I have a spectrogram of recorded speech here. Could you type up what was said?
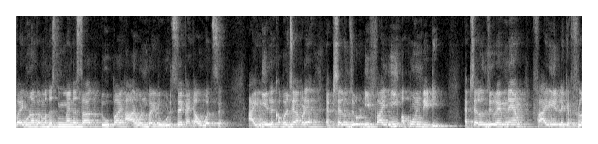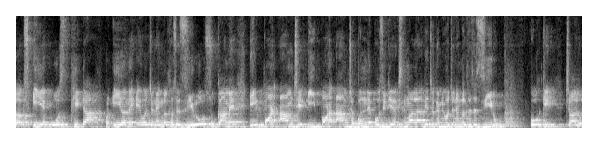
પાય ગુણાકારમાં દસની માઇનસ સાત, two pi r one by two ઉડશે, કાંઈક આવું વધશે. આઈડી એટલે ખબર છે આપણે epsilon zero, d phi E upon dt epsilon zero એમને એમ ફાઈવ એટલે કે flux E A cos theta પણ ઈ અને એ વચ્ચેનો એંગલ થશે ઝીરો. શું કામે એ? પણ આમ છે ઈ પણ આમ છે. બંને પોઝિટિવ એક્સમાં લાગે છે તેમની વચ્ચેનો એંગલ થશે ઝીરો. ઓકે ચાલો.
